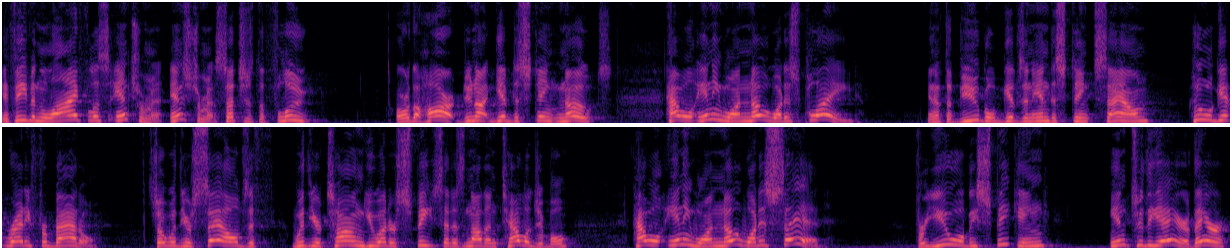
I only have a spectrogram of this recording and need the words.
If even lifeless instrument, instruments such as the flute or the harp do not give distinct notes, how will anyone know what is played? And if the bugle gives an indistinct sound, who will get ready for battle? So with yourselves, if with your tongue you utter speech that is not intelligible, how will anyone know what is said? for you will be speaking into the air. There,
